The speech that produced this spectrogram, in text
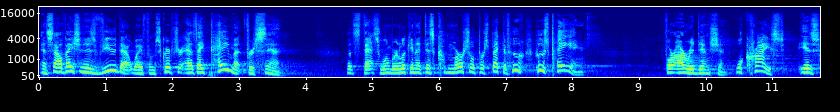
And salvation is viewed that way from Scripture as a payment for sin. That's, that's when we're looking at this commercial perspective. Who, who's paying for our redemption? Well, Christ is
